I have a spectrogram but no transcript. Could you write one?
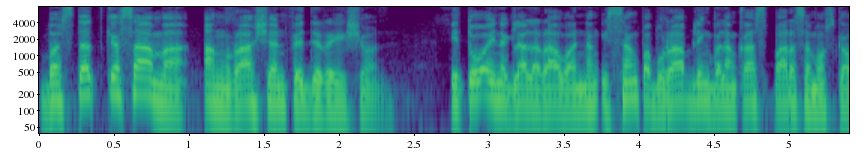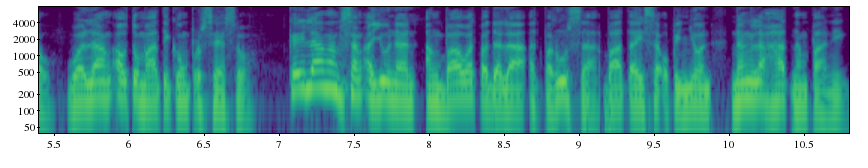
basta't kasama ang Russian Federation. Ito ay naglalarawan ng isang paborableng balangkas para sa Moscow. Walang automatikong proseso. Kailangang sang-ayunan ang bawat padala at parusa batay sa opinyon ng lahat ng panig.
